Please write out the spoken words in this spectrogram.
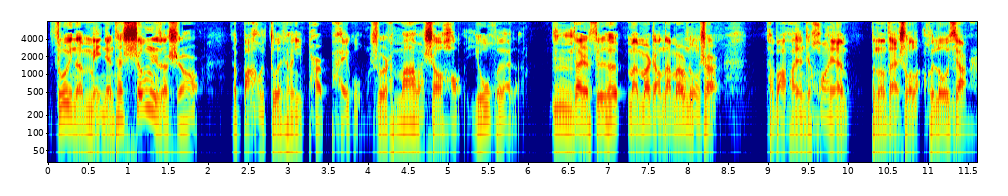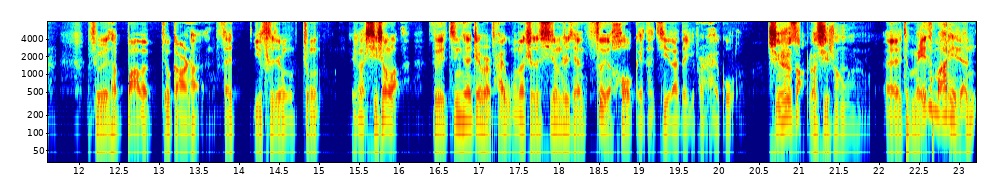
所以呢，每年他生日的时候，他爸会端上一盘排骨，说是他妈妈烧好邮回来的。嗯但是随着他慢慢长大，慢慢懂事儿，他爸发现这谎言不能再说了，会露馅儿，所以他爸爸就告诉他，在一次任务中这个牺牲了。所以今天这份排骨呢，是他牺牲之前最后给他寄来的一份排骨。其实早就牺牲了，是吗？呃，就没他妈这人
